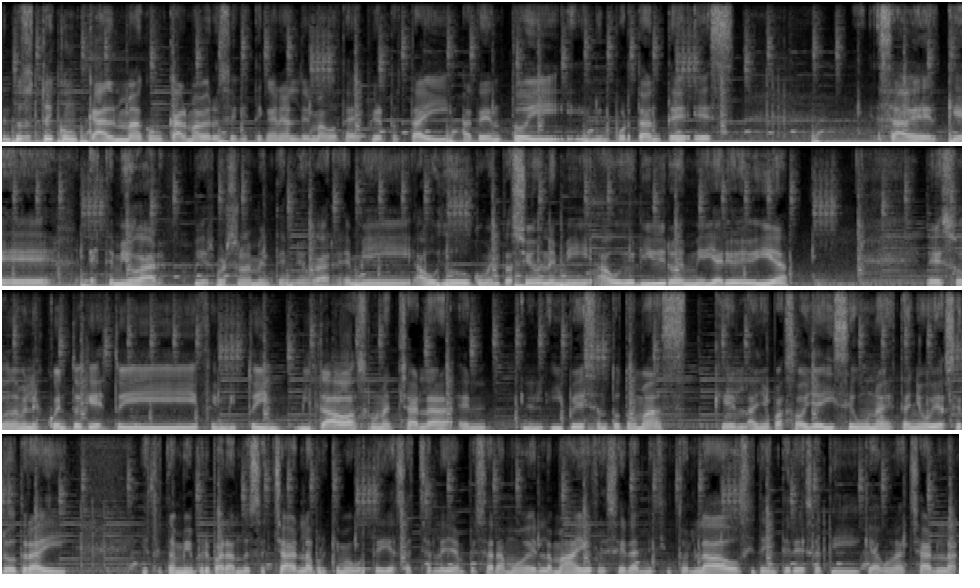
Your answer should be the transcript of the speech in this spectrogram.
Entonces estoy con calma, con calma, pero sé que este canal del Mago está despierto, está ahí atento y, lo importante es saber que este es mi hogar, personalmente es mi hogar, es mi audio documentación, es mi audiolibro, es mi diario de vida. Eso, también les cuento que estoy, estoy invitado a hacer una charla en, el IP Santo Tomás, que el año pasado ya hice una, este año voy a hacer otra y estoy también preparando esa charla porque me gustaría esa charla ya empezar a moverla más y ofrecerla en distintos lados. Si te interesa a ti que haga una charla,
